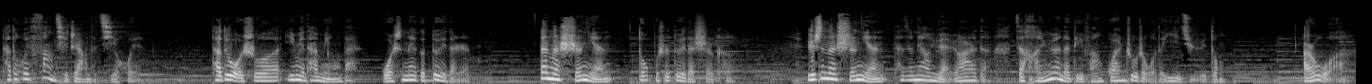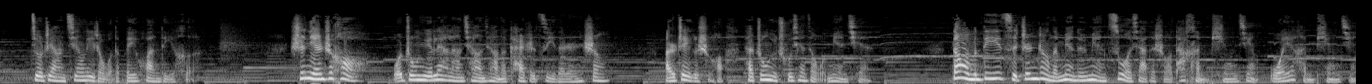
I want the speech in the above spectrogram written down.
他都会放弃这样的机会。他对我说：“因为他明白我是那个对的人。”但那十年都不是对的时刻。于是那十年，他就那样远远的在很远的地方关注着我的一举一动，而我就这样经历着我的悲欢离合。十年之后，我终于踉踉跄跄的开始自己的人生。而这个时候，他终于出现在我面前。当我们第一次真正的面对面坐下的时候，他很平静，我也很平静。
